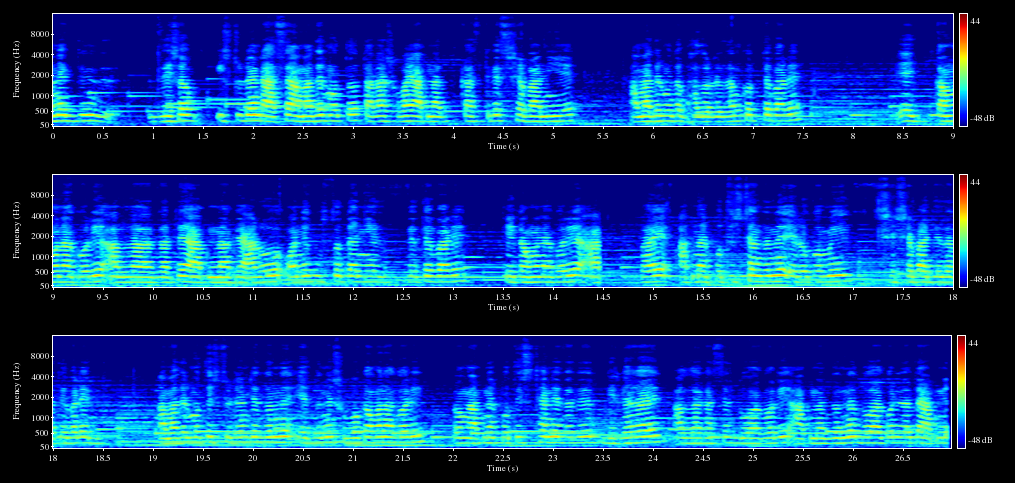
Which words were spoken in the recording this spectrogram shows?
অনেক দিন যেসব স্টুডেন্ট আছে আমাদের মতো, তারা সবাই আপনার কাছ থেকে সেবা নিয়ে আমাদের মতো ভালো রেজাল্ট করতে পারে। এই কামনা করি আল্লাহ যাতে আপনাকে আরও অনেক উচ্চতা নিয়ে যেতে পারে, সেই কামনা করি। আর ভাই, আপনার প্রতিষ্ঠান যেন এরকমই সেবা দিয়ে যেতে পারে, আমাদের মতো স্টুডেন্টের জন্য এর জন্য শুভকামনা করি। এবং আপনার প্রতিষ্ঠানে যাতে দীর্ঘায় আল্লাহর কাছে দোয়া করি, আপনার জন্য দোয়া করি যাতে আপনি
